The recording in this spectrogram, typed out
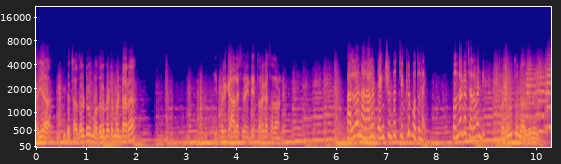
అయ్యా ఇక చదవటం మొదలు పెట్టమంటారా? ఇప్పటికే ఆలస్యమైంది త్వరగా చదవండి. తల్లో నరాలు టెన్షన్తో చిట్లు పోతున్నాయి. తొందరగా చదవండి. చదువుతున్నా వినండి.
